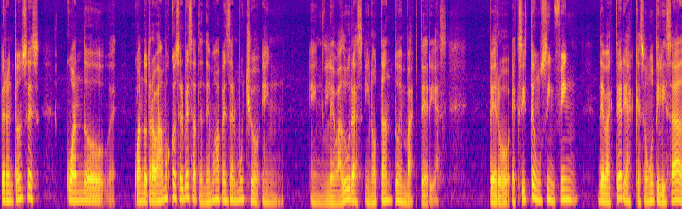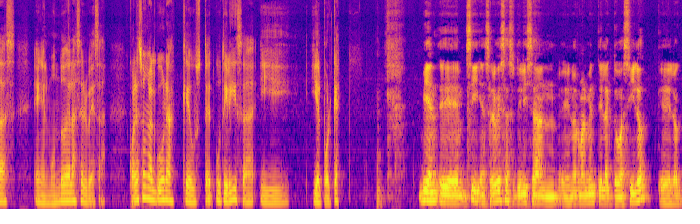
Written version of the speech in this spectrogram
Pero entonces, cuando, eh, cuando trabajamos con cerveza tendemos a pensar mucho en, en levaduras y no tanto en bacterias. Pero existe un sinfín de bacterias que son utilizadas en el mundo de la cerveza. ¿Cuáles son algunas que usted utiliza y, el por qué? Bien, eh, sí, en cerveza se utilizan eh, normalmente lactobacilo, que lo,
